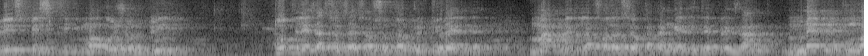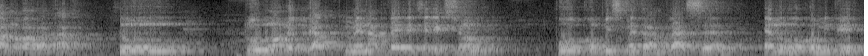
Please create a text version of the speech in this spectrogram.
Plus spécifiquement aujourd'hui, toutes les associations socioculturelles membres de la Fondation katangaise étaient présentes, même Pumba Nous tournons le cap maintenant vers les élections pour qu'on puisse mettre en place un nouveau comité.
